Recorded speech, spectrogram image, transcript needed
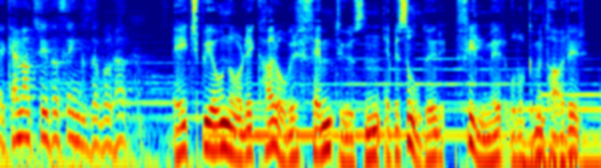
I cannot see the things that will happen. HBO Nordic har over 5000 episoder, filmer og dokumentarer.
